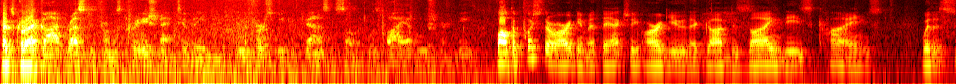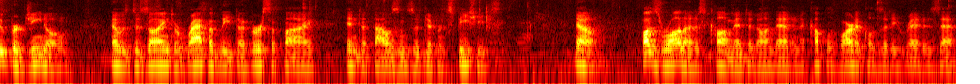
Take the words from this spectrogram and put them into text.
That's correct. God rested from his creation activity in the first week of Genesis, so it was by evolutionary means. Well, to push their argument, they actually argue that God designed these kinds with a super genome that was designed to rapidly diversify into thousands of different species. Now, Fuz Rana has commented on that in a couple of articles that he read, is that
